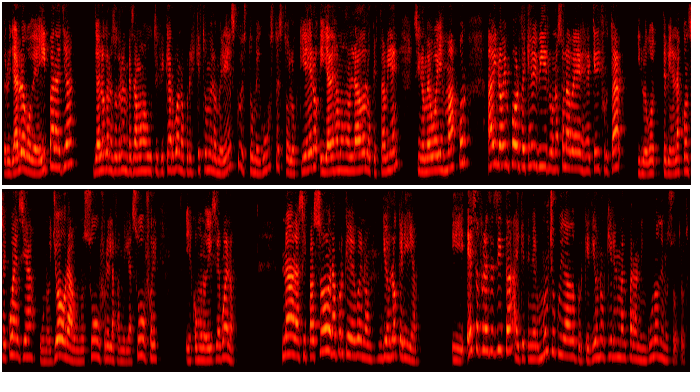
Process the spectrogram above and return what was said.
Pero ya luego de ahí para allá, ya lo que nosotros empezamos a justificar, bueno, pero es que esto me lo merezco, esto me gusta, esto lo quiero, y ya dejamos a un lado lo que está bien, si no me voy es más por ay, no me importa, hay que vivirlo una sola vez, hay que disfrutar, y luego te vienen las consecuencias, uno llora, uno sufre, la familia sufre, y es como uno dice, bueno, nada, si pasó era porque, bueno, Dios lo quería. Y esa frasecita hay que tener mucho cuidado porque Dios no quiere el mal para ninguno de nosotros.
